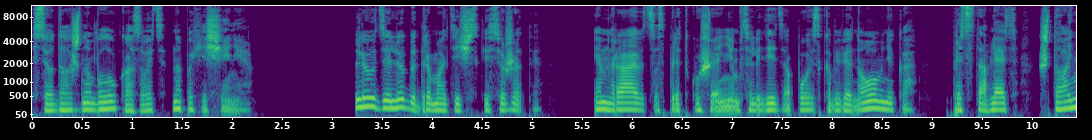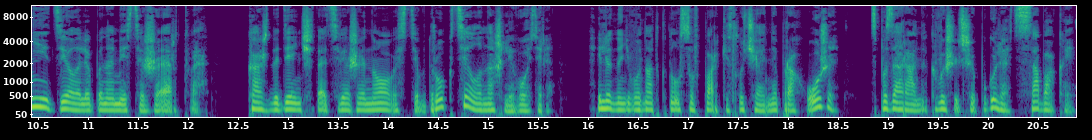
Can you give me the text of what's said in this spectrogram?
все должно было указывать на похищение. Люди любят драматические сюжеты. Им нравится с предвкушением следить за поисками виновника, представлять, что они делали бы на месте жертвы. Каждый день читать свежие новости. Вдруг тело нашли в озере. Или на него наткнулся в парке случайный прохожий, с позаранок вышедший погулять с собакой.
